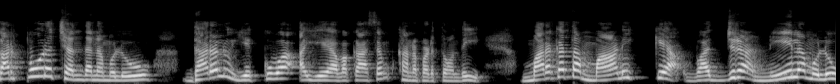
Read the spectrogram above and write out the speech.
కర్పూర చందనములు ధరలు ఎక్కువ అయ్యే అవకాశం కనపడుతోంది. మరకత మాణిక్య వజ్ర నీలములు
